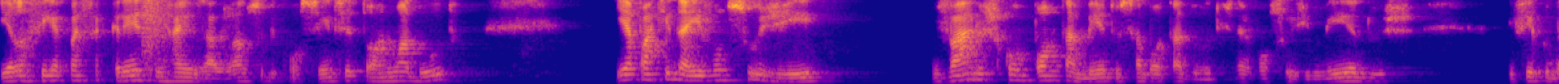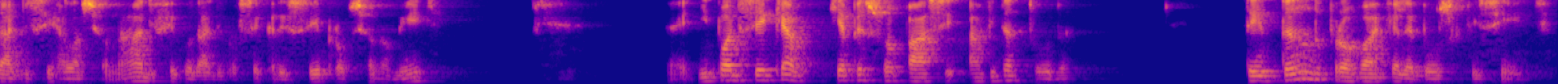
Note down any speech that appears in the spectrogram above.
e ela fica com essa crença enraizada lá no subconsciente, se torna um adulto. E a partir daí vão surgir vários comportamentos sabotadores, né? Vão surgir medos, dificuldade de se relacionar, dificuldade de você crescer profissionalmente. É, e pode ser que a, que a pessoa passe a vida toda tentando provar que ela é boa o suficiente.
